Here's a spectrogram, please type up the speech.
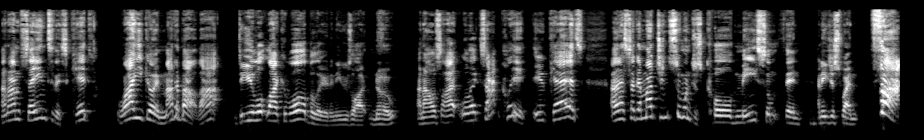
And I'm saying to this kid, why are you going mad about that? Do you look like a water balloon? And he was like, no. And I was like, well, exactly. Who cares? And I said, imagine someone just called me something. And he just went, fat.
